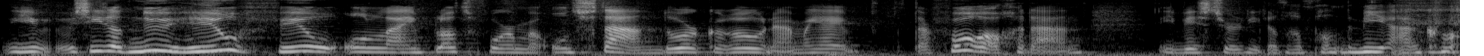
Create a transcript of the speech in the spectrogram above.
je ziet dat nu heel veel online platformen ontstaan door corona. Maar jij hebt het daarvoor al gedaan. Je wist natuurlijk niet dat er een pandemie aankwam.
